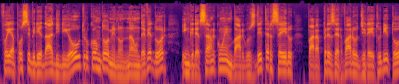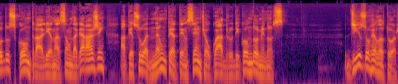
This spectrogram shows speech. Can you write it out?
foi a possibilidade de outro condômino não devedor ingressar com embargos de terceiro para preservar o direito de todos contra a alienação da garagem à pessoa não pertencente ao quadro de condôminos. Diz o relator.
